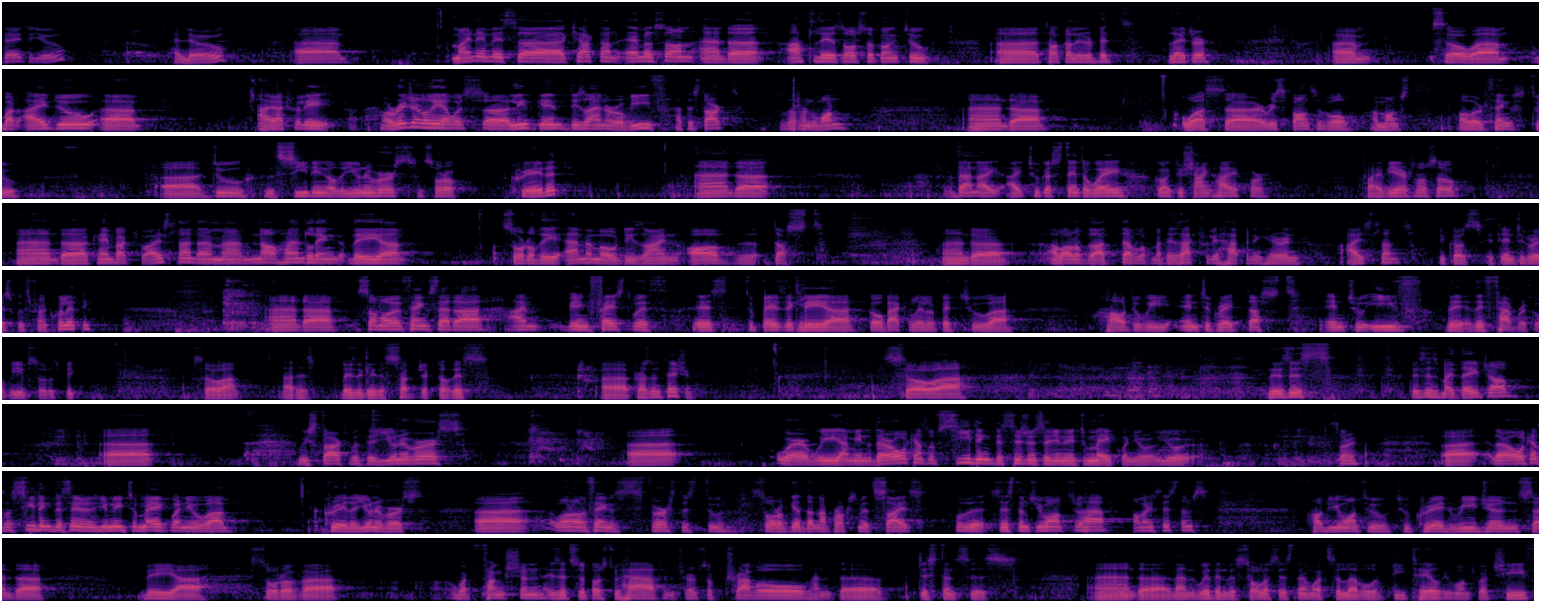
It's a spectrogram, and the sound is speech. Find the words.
Good day to you. Hello. Um, my name is uh, Kjartan Emilsson, and uh, Atle is also going to uh, talk a little bit later. Um, so, um, what I do, uh, I actually, originally I was uh, lead game designer of Eve at the start, 2001, and uh, was uh, responsible, amongst other things, to do the seeding of the universe and sort of create it. And uh, then I, I, took a stint away, going to Shanghai for five years or so, and uh, came back to Iceland. I'm, I'm now handling the uh, sort of the MMO design of Dust, and uh, a lot of that development is actually happening here in Iceland because it integrates with Tranquility. And uh, some of the things that uh, I'm being faced with is to basically uh, go back a little bit to uh, how do we integrate dust into Eve, the, the fabric of Eve, so to speak. So uh, that is basically the subject of this uh, presentation. So this is this is my day job. we start with the universe. Uh, where we, I mean, there are all kinds of seeding decisions that you need to make when you're, you're sorry? Uh, there are all kinds of seeding decisions you need to make when you uh, create a universe. Uh, one of the things first is to sort of get an approximate size of the systems you want to have. How many systems? How do you want to, to create regions and uh, the uh, sort of what function is it supposed to have in terms of travel and distances? And then within the solar system, what's the level of detail we want to achieve?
